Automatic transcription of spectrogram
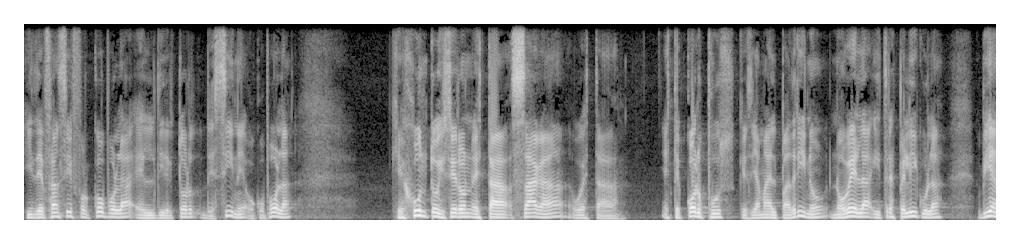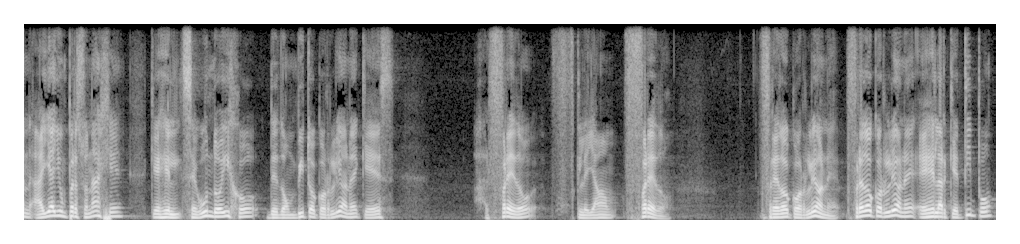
y de Francis Ford Coppola, el director de cine, o Coppola, que juntos hicieron esta saga o esta este corpus que se llama El Padrino, novela y tres películas. Bien, ahí hay un personaje que es el segundo hijo de Don Vito Corleone, que es Alfredo, que le llaman Fredo. Fredo Corleone. Fredo Corleone es el arquetipo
